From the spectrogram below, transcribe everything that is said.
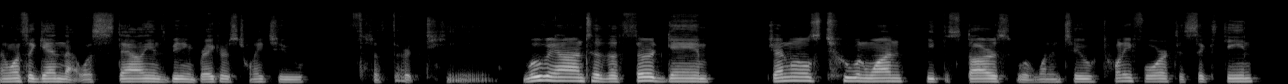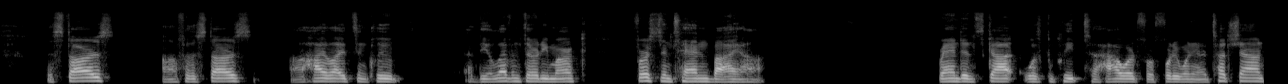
And once again, that was Stallions beating Breakers 22 to 13. Moving on to the third game, Generals 2 and 1 beat the Stars, were 1 and 2, 24 to 16. The Stars uh, for the Stars. Uh, highlights include at the 11:30 mark, first and 10 by uh, Brandon Scott was complete to Howard for a 41 yard touchdown,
